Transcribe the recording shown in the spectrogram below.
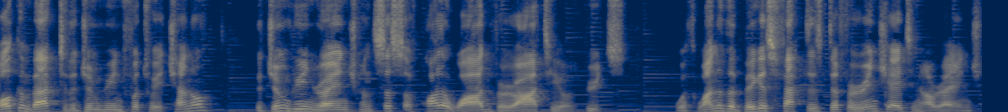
Welcome back to the Jim Green Footwear channel. The Jim Green range consists of quite a wide variety of boots, with one of the biggest factors differentiating our range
